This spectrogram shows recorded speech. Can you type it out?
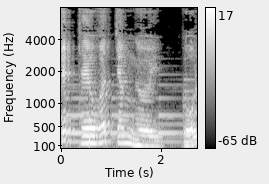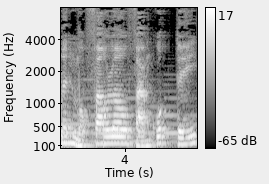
Trích theo vết chân người của linh mục Phaolô Phạm Quốc Túy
